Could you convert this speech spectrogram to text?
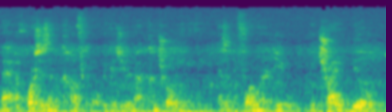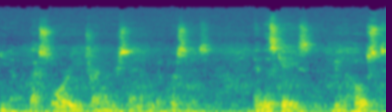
that, of course, is uncomfortable because you're not controlling anything. As a performer, you, you try to build, you know, backstory, you try to understand who that person is. In this case, being a host,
